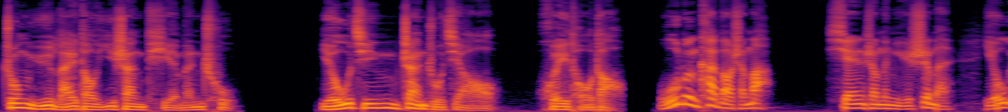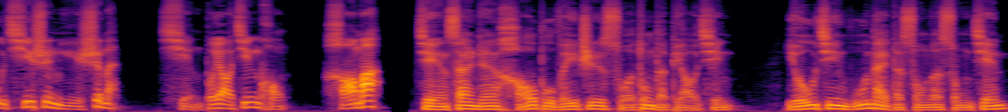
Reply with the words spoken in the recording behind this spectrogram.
终于来到一扇铁门处。尤金站住脚，回头道：“无论看到什么，先生们、女士们，尤其是女士们，请不要惊恐，好吗？”见三人毫不为之所动的表情，尤金无奈地耸了耸肩，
